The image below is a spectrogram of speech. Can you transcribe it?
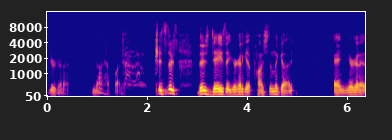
you're gonna not have fun because there's there's days that you're gonna get punched in the gut, and you're gonna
